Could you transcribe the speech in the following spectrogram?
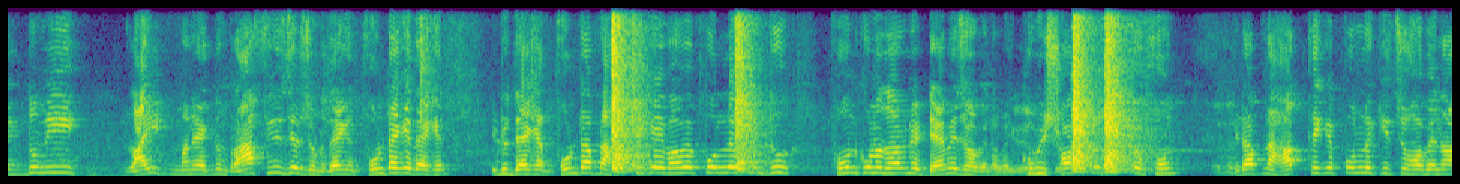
একদমই লাইট মানে একদম রাফ ইউজের জন্য। দেখেন ফোনটাকে দেখেন একটু দেখেন। ফোনটা আপনার হাত থেকে এভাবে পড়লেও কিন্তু ফোন কোনো ধরনের ড্যামেজ হবে না ভাই। খুবই শক্তপোক্ত ফোন এটা আপনার হাত থেকে পড়লে কিছু হবে না।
